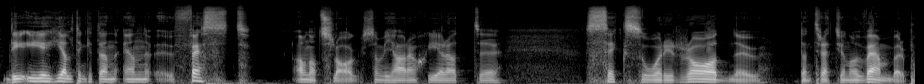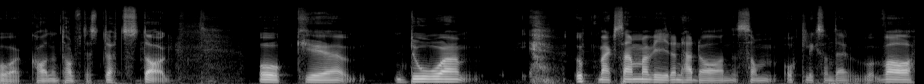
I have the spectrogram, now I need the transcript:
det är helt enkelt en, en fest av något slag som vi har arrangerat eh, sex år i rad nu, den 30 november på Karl XIIs dödsdag. Och eh, då uppmärksammar vi den här dagen som, och liksom det var,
